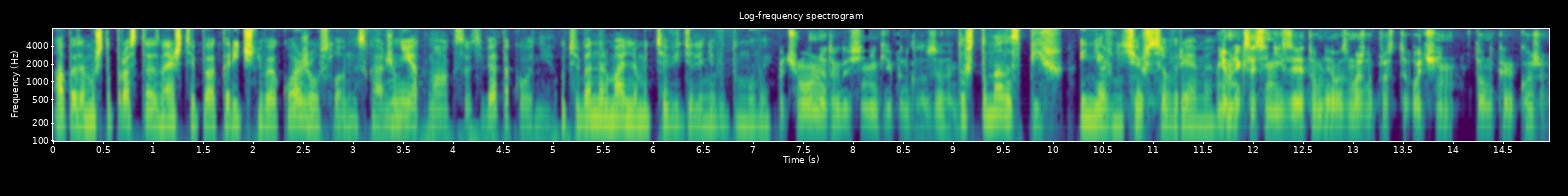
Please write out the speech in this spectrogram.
а потому что просто, знаешь, типа коричневая кожа, условно скажем. Нет, Макс, у тебя такого нет. У тебя нормально, мы тебя видели, не выдумывай. Почему у меня тогда синяки под глазами? То, что ты мало спишь и нервничаешь все время. Не, мне, кстати, не из-за этого. У меня, возможно, просто очень тонкая кожа.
